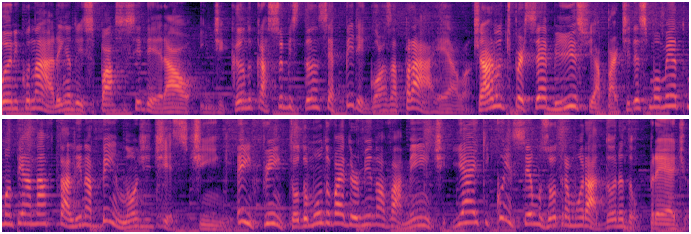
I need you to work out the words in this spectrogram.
pânico na aranha do espaço sideral, indicando que a substância é perigosa para ela. Charlotte percebe isso e a partir desse momento mantém a naftalina bem longe de Sting. Enfim, todo mundo vai dormir novamente e é aí que conhecemos outra moradora do prédio,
